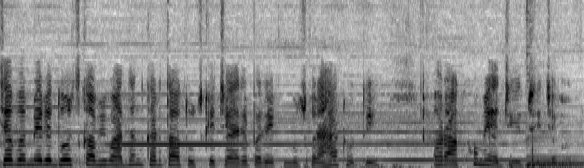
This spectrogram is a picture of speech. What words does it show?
जब वह मेरे दोस्त का अभिवादन करता तो उसके चेहरे पर एक मुस्कुराहट होती और आँखों में अजीब सी चमक।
